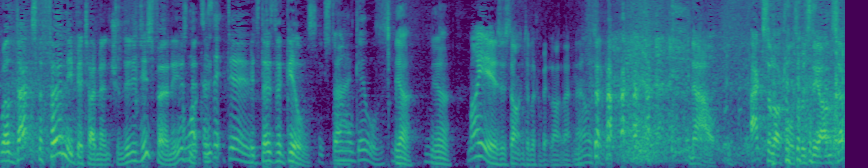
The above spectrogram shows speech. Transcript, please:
Well, that's the ferny bit I mentioned. And it is ferny, isn't what it? What does it do? It's those are gills. External gills. Yeah, yeah. My ears are starting to look a bit like that now. It's like- Now, axolotls was the answer.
